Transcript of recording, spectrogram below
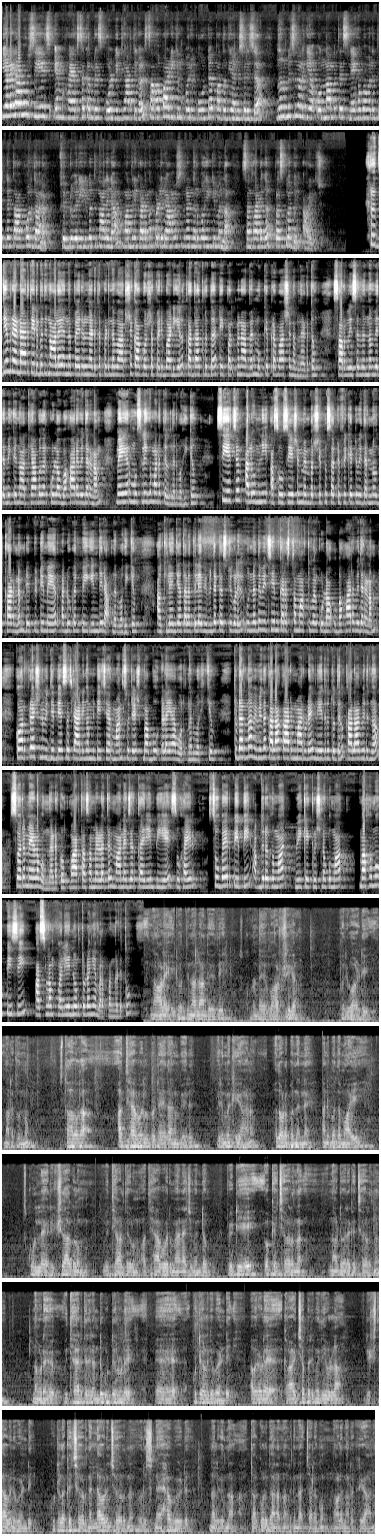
Elayavoor C H M higher secondary school വിദ്യാർത്ഥികൾ സഹപാഠിക്കും ഒരു കൂട്ട പദ്ധതി അനുസരിച്ച് നിർമ്മിച്ചു നൽകിയ ഒന്നാമത്തെ സ്നേഹഭവനത്തിന്റെ താക്കോൽദാനം ഫെബ്രുവരി ഇരുപത്തിനാലിന് മന്ത്രി കടന്നപ്പള്ളി രാമചന്ദ്രൻ നിർവഹിക്കുമെന്ന് സംഘാടകർ പ്രസ് ക്ലബിൽ അറിയിച്ചു. ഹൃദ്യം രണ്ടായിരത്തി ഇരുപത്തിനാല് എന്ന പേരിൽ നടത്തപ്പെടുന്ന വാർഷികാഘോഷ പരിപാടിയിൽ കഥാകൃത്ത് ടി പത്മനാഭൻ മുഖ്യപ്രഭാഷണം നടത്തും. സർവീസിൽ നിന്നും വിരമിക്കുന്ന അധ്യാപകർക്കുള്ള ഉപഹാര വിതരണം മേയർ മുസ്ലിം മഠത്തിൽ നിർവഹിക്കും. C H M alumni association membership certificate വിതരണ ഉദ്ഘാടനം deputy mayor advocate P Indira നിർവഹിക്കും. അഖിലേന്ത്യാ തലത്തിലെ വിവിധ ടെസ്റ്റുകളിൽ ഉന്നത വിജയം കരസ്ഥമാക്കിയവർക്കുള്ള ഉപഹാര വിതരണം കോർപ്പറേഷൻ വിദ്യാഭ്യാസ standing committee chairman Suresh Babu Elayavoor നിർവഹിക്കും. തുടർന്ന് വിവിധ കലാകാരന്മാരുടെ നേതൃത്വത്തിൽ കലാവിരുന്ന് സ്വരമേളവും നടക്കും. വാർത്താ സമ്മേളനത്തിൽ manager Kareem P A Suhail Subair P P Abdurahman V K Krishnakumar Mahmood P C Aslam Valiyannur തുടങ്ങിയവർ പങ്കെടുത്തു. നാളെ ഇരുപത്തിനാലാം തീയതി സ്കൂളിന്റെ വാർഷിക പരിപാടി നടക്കുന്നു. സ്ഥാപക അധ്യാപകരിൽപ്പെട്ട ഏതാനും പേര് വിരമിക്കുകയാണ്. അതോടൊപ്പം തന്നെ അനുബന്ധമായി സ്കൂളിലെ രക്ഷിതാക്കളും വിദ്യാർത്ഥികളും അധ്യാപകരും മാനേജ്മെന്റും പി ടി എ ഒക്കെ ചേർന്ന് നാട്ടുകാരൊക്കെ ചേർന്ന് നമ്മുടെ വിദ്യാലയത്തിലെ രണ്ട് കുട്ടികളുടെ കുട്ടികൾക്ക് വേണ്ടി അവരുടെ കാഴ്ച പരിമിതിയുള്ള രക്ഷിതാവിന് വേണ്ടി കുട്ടികളൊക്കെ ചേർന്ന് എല്ലാവരും ചേർന്ന് ഒരു സ്നേഹ വീട് നൽകുന്ന താക്കോൽദാനം നൽകുന്ന ചടങ്ങും നാളെ നടക്കുകയാണ്.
